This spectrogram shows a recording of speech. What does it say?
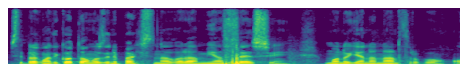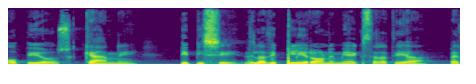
Στην πραγματικότητα όμως δεν υπάρχει στην αγορά μια θέση μόνο για έναν άνθρωπο ο οποίος κάνει PPC, δηλαδή πληρώνει μια εκστρατεία per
